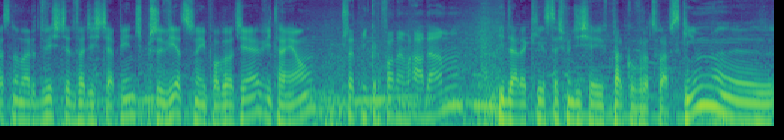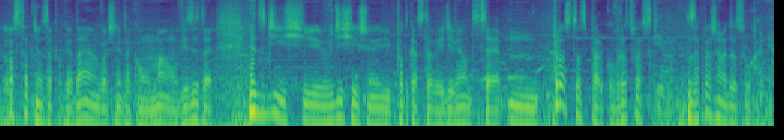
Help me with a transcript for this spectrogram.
Podcast numer 225 przy wietrznej pogodzie. Witają. Przed mikrofonem Adam. I Darek, jesteśmy dzisiaj w Parku Wrocławskim. Yy, Ostatnio zapowiadałem właśnie taką małą wizytę, więc dziś w dzisiejszej podcastowej dziewiątce mm, prosto z Parku Wrocławskiego. Zapraszamy do słuchania.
